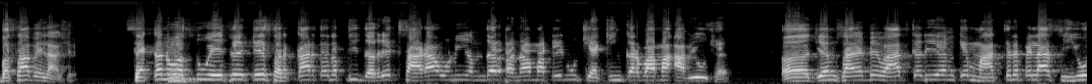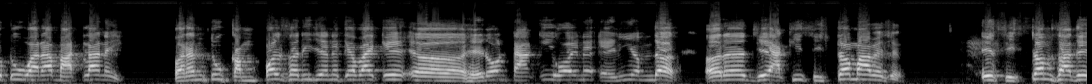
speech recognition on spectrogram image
બસાવેલા છે. સેકન્ડ વસ્તુ એ છે કે સરકાર તરફથી દરેક શાળાઓની અંદર આના માટેનું ચેકિંગ કરવામાં આવ્યું છે. જેમ સાહેબે વાત કરી એમ કે માત્ર પેલા સીઓ ટુ વાળા બાટલા નહીં પરંતુ કમ્પલસરી જેને કહેવાય કે હેડ ઓન ટાંકી હોય ને એની અંદર અર જે આખી સિસ્ટમ આવે છે એ સિસ્ટમ સાથે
